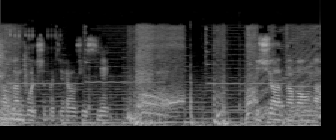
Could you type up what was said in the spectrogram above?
Шалган больше потерял жизни. Еще одна волна.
